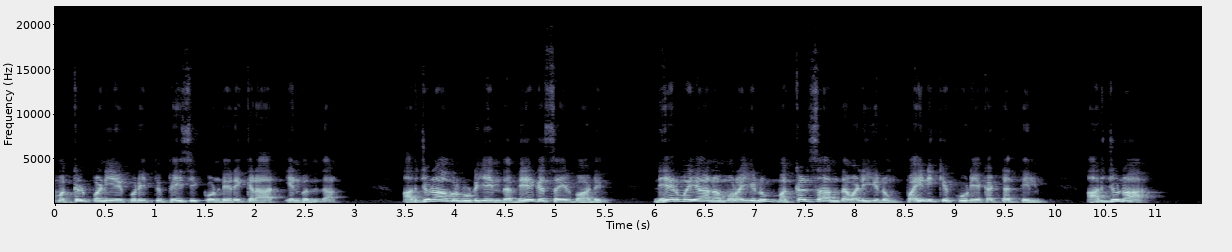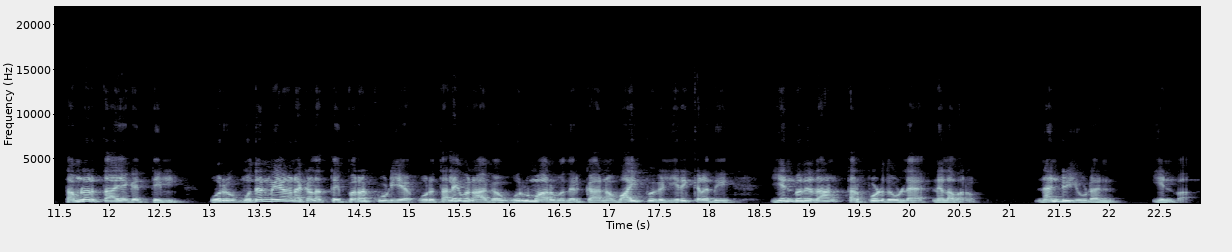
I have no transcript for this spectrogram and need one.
மக்கள் பணியை குறித்து பேசிக்கொண்டு இருக்கிறார் என்பதுதான். அர்ஜுனா அவர்களுடைய இந்த வேக செயல்பாடு நேர்மையான முறையிலும் மக்கள் சார்ந்த வழியிலும் பயணிக்கக்கூடிய கட்டத்தில் அர்ஜுனா தமிழர் தாயகத்தில் ஒரு முதன்மையான களத்தை பெறக்கூடிய ஒரு தலைவனாக உருமாறுவதற்கான வாய்ப்புகள் இருக்கிறது என்பதுதான் தற்பொழுது உள்ள நிலவரம். நன்றியுடன் என்பார்.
